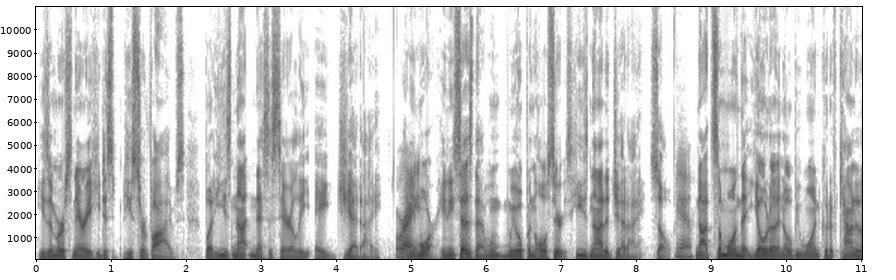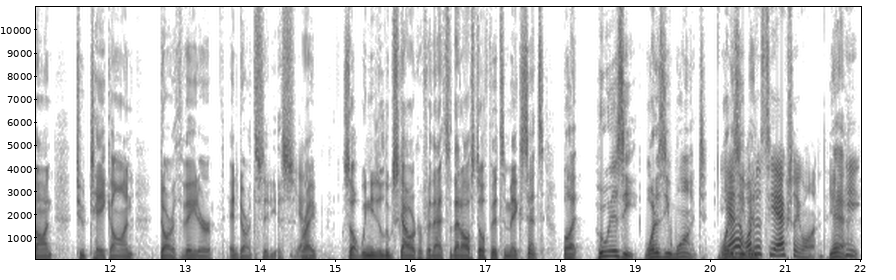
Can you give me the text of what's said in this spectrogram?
he's a mercenary. He just he survives, but he's not necessarily a Jedi Right. anymore. And he says that when we open the whole series, he's not a Jedi. So Yeah. not someone that Yoda and Obi Wan could have counted on to take on Darth Vader and Darth Sidious, Yeah. right? So we needed Luke Skywalker for that, so that all still fits and makes sense. But who is he? What does he want? What yeah. he what been? does he actually want? Yeah. He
